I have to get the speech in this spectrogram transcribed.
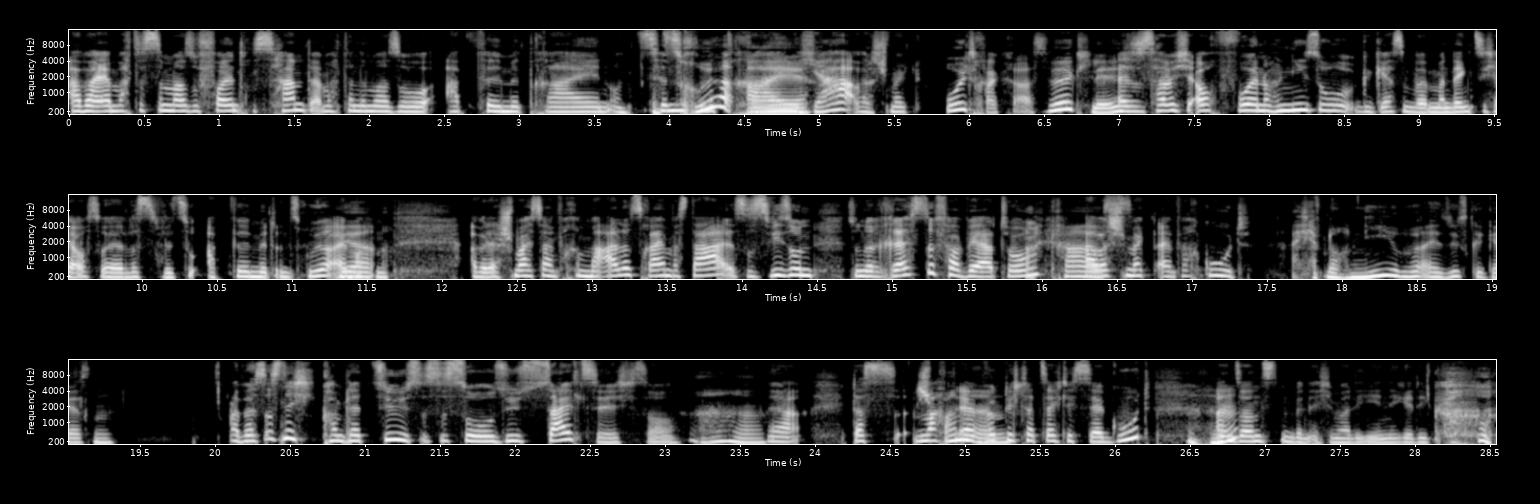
Aber er macht das immer so voll interessant. Er macht dann immer so Apfel mit rein und Zimt Ins mit Rührei? rein. Ja, aber es schmeckt ultra krass. Wirklich? Also das habe ich auch vorher noch nie so gegessen, weil man denkt sich auch so, ja, was willst du Apfel mit ins Rührei Ja. machen? Aber der schmeißt einfach immer alles rein, was da ist. Es ist wie so, ein, so eine Resteverwertung, Ach, krass. aber es schmeckt einfach gut. ich habe noch nie Rührei süß gegessen. Aber es ist nicht komplett süß, es ist so süß-salzig. So. Ja, das macht er Spannend. Mhm. wirklich tatsächlich sehr gut. Ansonsten bin ich immer diejenige, die kocht.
